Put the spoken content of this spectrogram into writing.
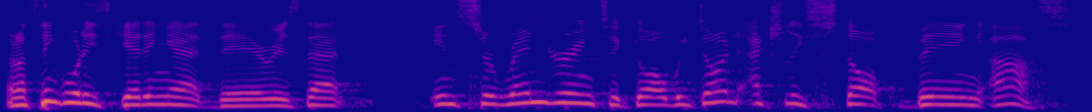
And I think what he's getting at there is that in surrendering to God, we don't actually stop being us.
